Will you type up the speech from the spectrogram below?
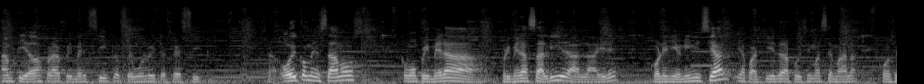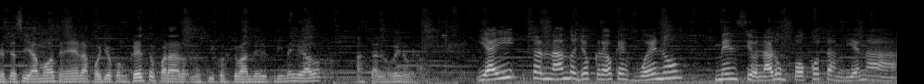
ampliados para el primer ciclo, segundo y tercer ciclo. O sea, hoy comenzamos como primera, primera salida al aire con el guion inicial y a partir de la próxima semana con certeza ya vamos a tener el apoyo concreto para los los chicos que van desde el primer grado hasta el noveno grado. Y ahí, Fernando, yo creo que es bueno mencionar un poco también a,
